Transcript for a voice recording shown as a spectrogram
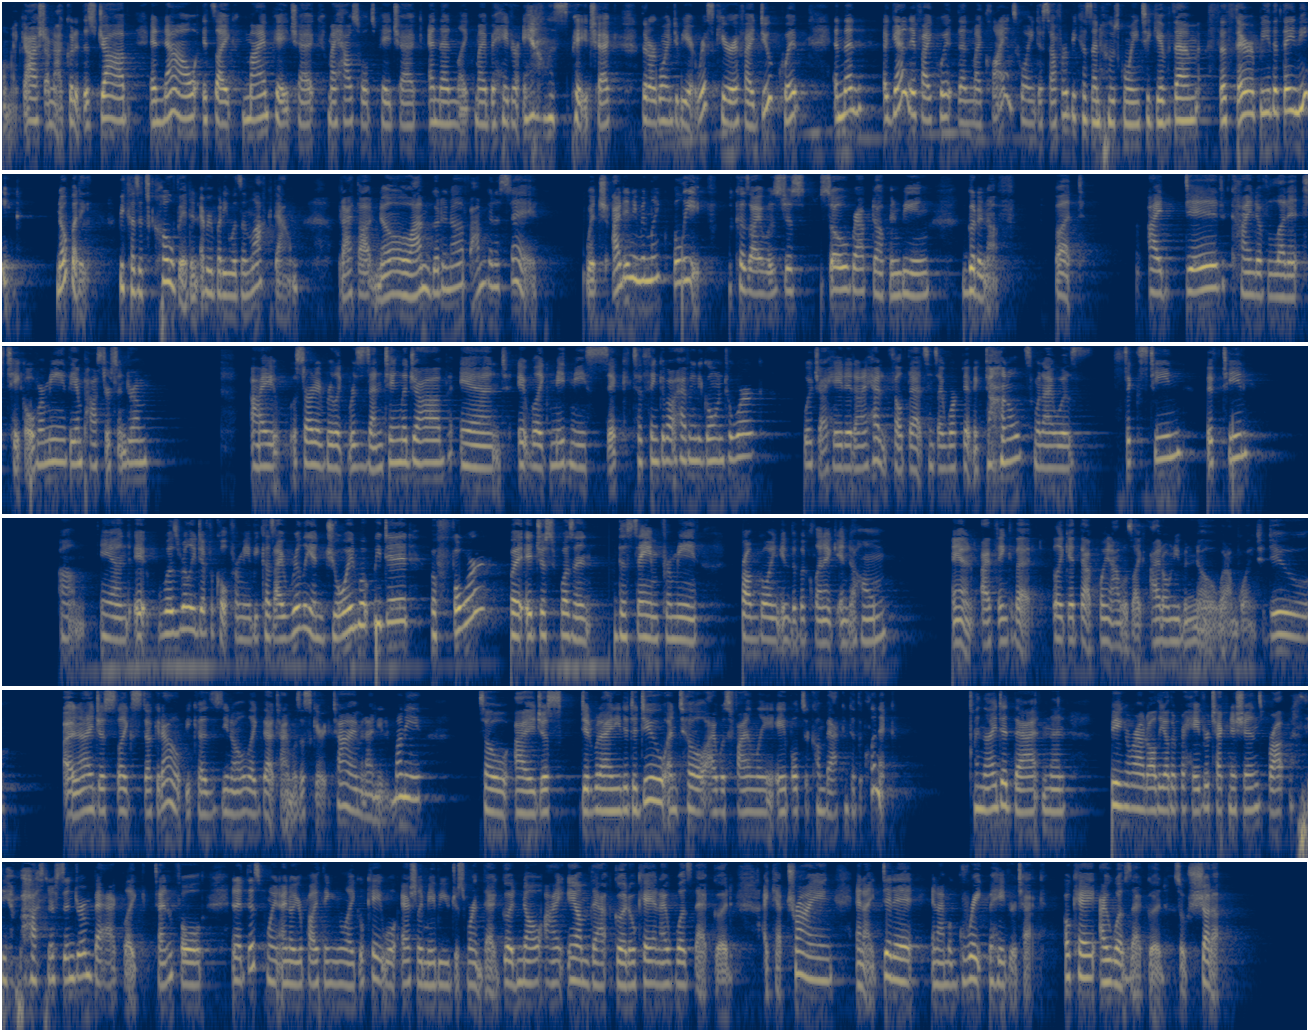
oh my gosh, I'm not good at this job. And now it's like my paycheck, my household's paycheck, and then like my behavior analyst's paycheck that are going to be at risk here if I do quit. And then again, if I quit, then my client's going to suffer because then who's going to give them the therapy that they need? Nobody, because it's COVID and everybody was in lockdown. But I thought, no, I'm good enough. I'm going to stay, which I didn't even like believe because I was just so wrapped up in being good enough. But I did kind of let it take over me, the imposter syndrome. I started really resenting the job and it like made me sick to think about having to go into work, which I hated. And I hadn't felt that since I worked at McDonald's when I was 16, 15. Um, and it was really difficult for me because I really enjoyed what we did before, but it just wasn't the same for me from going into the clinic into home. And I think that like at that point I was like, I don't even know what I'm going to do. And I just like stuck it out because, you know, like that time was a scary time and I needed money. So I just did what I needed to do until I was finally able to come back into the clinic. And I did that. And then being around all the other behavior technicians brought the imposter syndrome back like tenfold. And at this point, I know you're probably thinking, like, okay, well, Ashley, maybe you just weren't that good. No, I am that good, okay? And I was that good. I kept trying and I did it, and I'm a great behavior tech. Okay, I was that good. So shut up.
